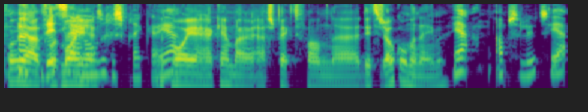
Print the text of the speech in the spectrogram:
Voor, ja, voor Dit het zijn mooie, onze gesprekken. het Ja. mooie herkenbare aspect van eh, dit is ook ondernemen. ja, absoluut. Ja.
